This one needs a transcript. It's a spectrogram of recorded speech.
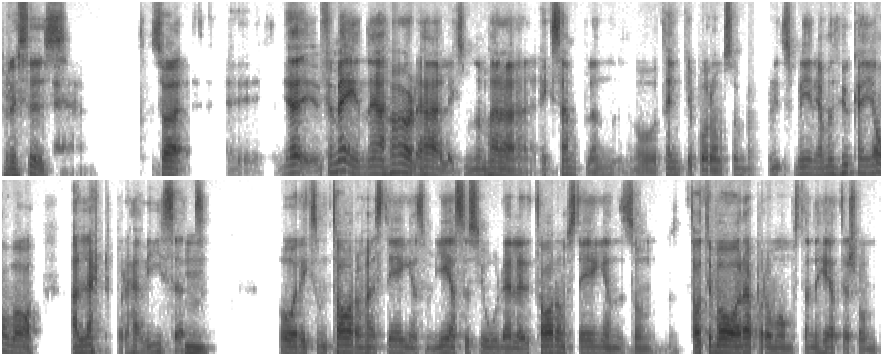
Precis. Eh, så jag, för mig när jag hör det här, liksom, de här exemplen och tänker på dem så, så blir det, ja, men hur kan jag vara alert på det här viset. Mm. Och liksom ta de här stegen som Jesus gjorde, eller ta de stegen som, ta tillvara på de omständigheter som,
